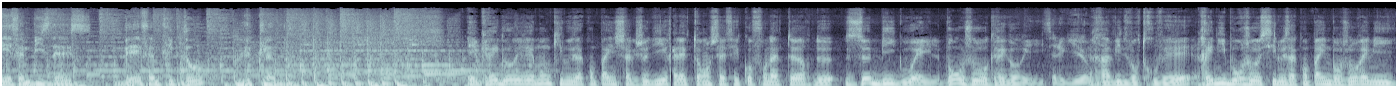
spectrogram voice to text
BFM Business, BFM Crypto, le club. Et Grégory Raymond qui nous accompagne chaque jeudi, rédacteur en chef et cofondateur de The Big Whale. Bonjour Grégory. Salut Guillaume. Ravi de vous retrouver. Rémi Bourgeot aussi nous accompagne. Bonjour Rémi.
